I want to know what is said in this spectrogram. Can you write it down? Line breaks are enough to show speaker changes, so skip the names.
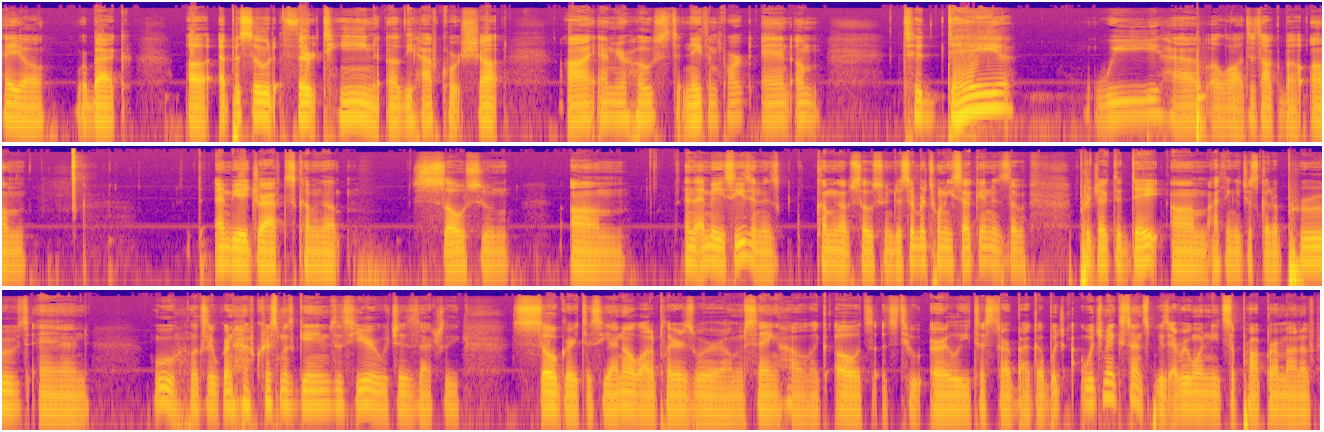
Hey y'all, we're back. Uh, episode 13 of the Half Court Shot. I am your host, Nathan Park, and um, today we have a lot to talk about. Um, the NBA draft is coming up so soon. Um, and the NBA season is coming up so soon. December 22nd is the projected date. Um, I think it just got approved, and ooh, looks like we're gonna have Christmas games this year, which is actually so great to see. I know a lot of players were um saying how like oh it's it's too early to start back up, which which makes sense because everyone needs the proper amount of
